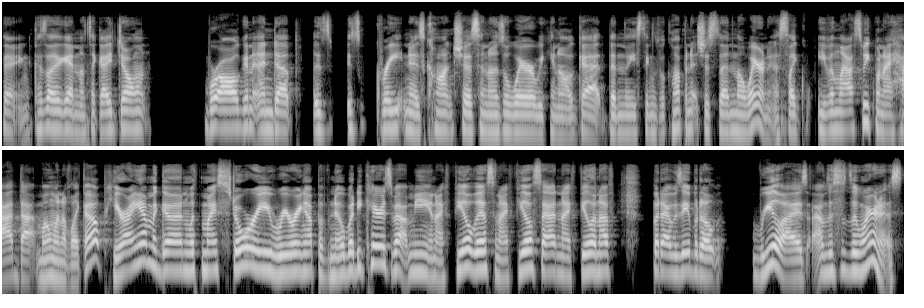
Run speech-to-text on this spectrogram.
thing. Because again, it's like I don't, we're all going to end up as, as great and as conscious and as aware we can all get. Then these things will come up. And it's just then the awareness. Like even last week when I had that moment of like, oh, here I am again with my story rearing up of nobody cares about me. And I feel this and I feel sad and I feel enough. But I was able to realize oh, this is the awareness.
